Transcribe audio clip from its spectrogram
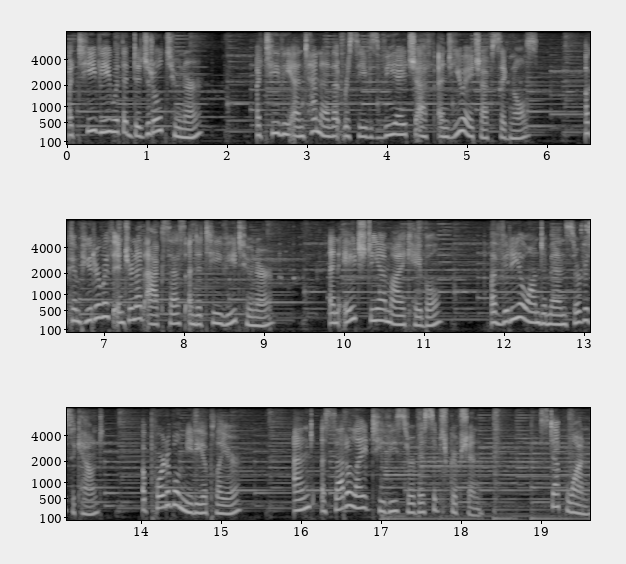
a TV with a digital tuner, a TV antenna that receives VHF and UHF signals, a computer with internet access and a TV tuner, an HDMI cable, a video on demand service account, a portable media player, and a satellite TV service subscription. Step 1.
